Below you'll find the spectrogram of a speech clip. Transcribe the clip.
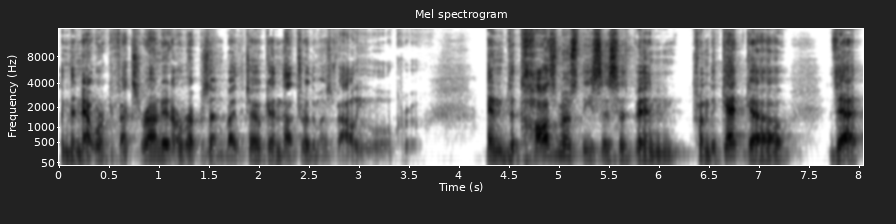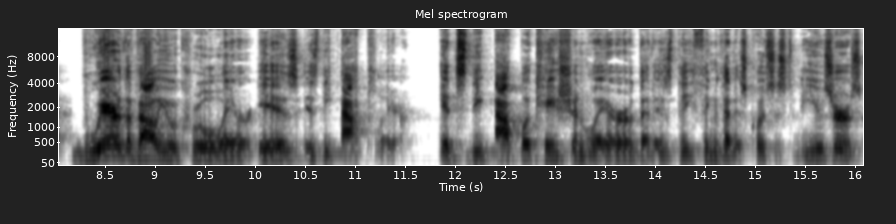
and the network effects around it are represented by the token, that's where the most value will accrue. And the Cosmos thesis has been from the get go that where the value accrual layer is, is the app layer. It's the application layer that is the thing that is closest to the users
